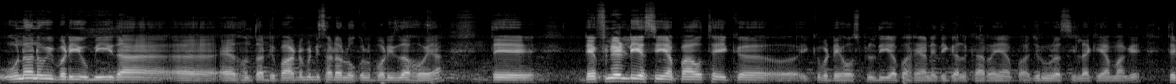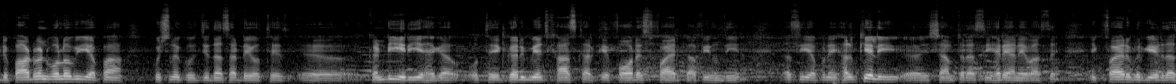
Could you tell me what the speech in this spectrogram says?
ਉਹਨਾਂ ਨੂੰ ਵੀ ਬੜੀ ਉਮੀਦ ਆ ਹੁਣ ਤਾਂ ਡਿਪਾਰਟਮੈਂਟ ਹੀ ਸਾਡਾ ਲੋਕਲ ਬੋਡੀਜ਼ ਦਾ ਹੋਇਆ। ਤੇ ਡੈਫੀਨਿਟਲੀ ਅਸੀਂ ਆਪਾਂ ਉੱਥੇ ਇੱਕ ਇੱਕ ਵੱਡੇ ਹਸਪੀਟਲ ਦੀ ਆਪਾਂ ਹਰਿਆਣੇ ਦੀ ਗੱਲ ਕਰ ਰਹੇ ਹਾਂ, ਆਪਾਂ ਜ਼ਰੂਰ ਅਸੀਂ ਲੈ ਕੇ ਆਵਾਂਗੇ। ਤੇ ਡਿਪਾਰਟਮੈਂਟ ਵੱਲੋਂ ਵੀ ਆਪਾਂ ਕੁਛ ਨਾ ਕੁਛ ਜਿੱਦਾਂ ਸਾਡੇ ਉੱਥੇ ਕੰਢੀ ਏਰੀਆ ਹੈਗਾ, ਉੱਥੇ ਗਰਮੀਆਂ 'ਚ ਖਾਸ ਕਰਕੇ ਫੋਰੈਸਟ ਫਾਇਰ ਕਾਫੀ ਹੁੰਦੀ ਹੈ। ਅਸੀਂ ਆਪਣੇ ਹਲਕੇ ਲਈ ਸ਼ਾਮ 84 ਹਰਿਆਣੇ ਵਾਸਤੇ ਇੱਕ ਫਾਇਰ ਬ੍ਰਿਗੇਡ ਦਾ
